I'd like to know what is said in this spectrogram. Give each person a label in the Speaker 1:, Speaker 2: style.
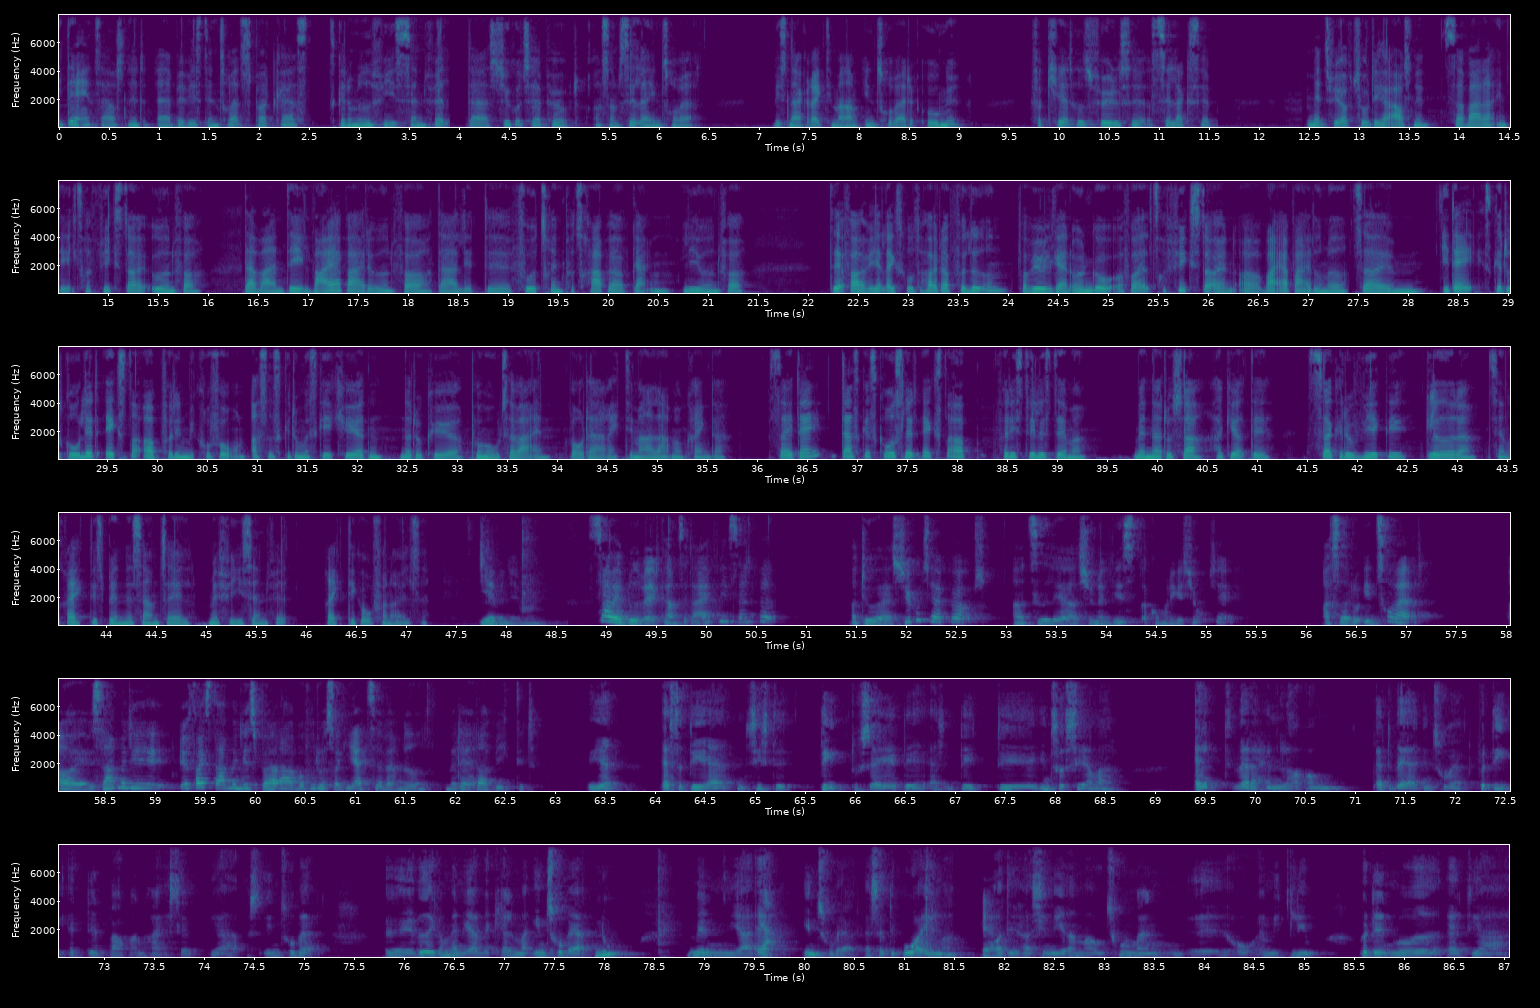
Speaker 1: I dagens afsnit af Bevidst Introverts podcast skal du møde Fie Sandfeldt, der er psykoterapeut og som selv er introvert. Vi snakker rigtig meget om introverte unge, forkerthedsfølelse og selvaccept. Mens vi optog det her afsnit, så var der en del trafikstøj udenfor. Der var en del vejarbejde udenfor. Der er lidt øh, fodtrin på trappeopgangen lige udenfor. Derfor har vi heller ikke skruet så højt op for lyden, for vi vil gerne undgå at få alt trafikstøjen og vejarbejdet med. Så øhm, i dag skal du skrue lidt ekstra op på din mikrofon, og så skal du måske køre den, når du kører på motorvejen, hvor der er rigtig meget larm omkring dig. Så i dag, der skal skrues lidt ekstra op for de stille stemmer. Men når du så har gjort det, så kan du virkelig glæde dig til en rigtig spændende samtale med Fie Sandfeldt. Rigtig god fornøjelse. Jamen, jamen. Så er jeg blevet velkommen til dig, Fie Sandfeldt. Og du er psykoterapeut og tidligere journalist og kommunikationschef. Og så er du introvert. Og jeg vil, starte med lige, jeg vil faktisk starte med lige at spørge dig, hvorfor du har sagt ja til at være med. Hvad det er, der er vigtigt.
Speaker 2: Ja, altså det er den sidste del, du sagde. Det, altså det, det interesserer mig alt, hvad der handler om at være introvert. Fordi at den baggrund har jeg selv. Jeg er også introvert. Øh, jeg ved ikke, om man jeg vil kalde mig introvert nu, men jeg er introvert. Altså det bor i mig, ja. og det har generet mig utrolig mange øh, år af mit liv. På den måde, at jeg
